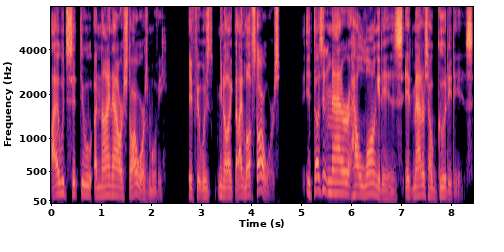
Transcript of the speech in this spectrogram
I would sit through a nine hour Star Wars movie if it was, you know, like I love Star Wars. It doesn't matter how long it is, it matters how good it is.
